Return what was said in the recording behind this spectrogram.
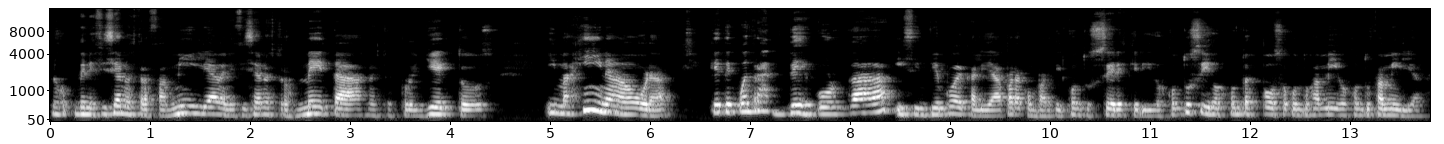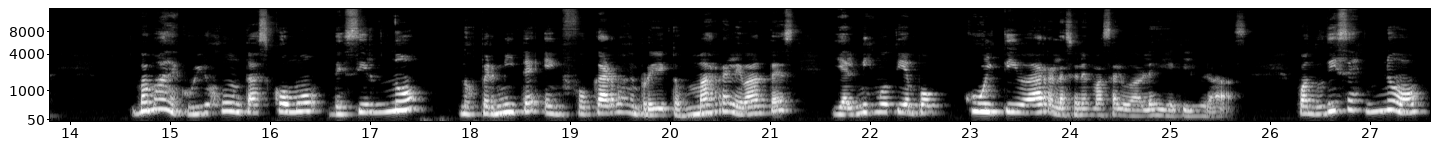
nos beneficia a nuestra familia, beneficia a nuestros metas, nuestros proyectos. Imagina ahora que te encuentras desbordada y sin tiempo de calidad para compartir con tus seres queridos, con tus hijos, con tu esposo, con tus amigos, con tu familia. Vamos a descubrir juntas cómo decir no nos permite enfocarnos en proyectos más relevantes y al mismo tiempo cultivar relaciones más saludables y equilibradas. Cuando dices no,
